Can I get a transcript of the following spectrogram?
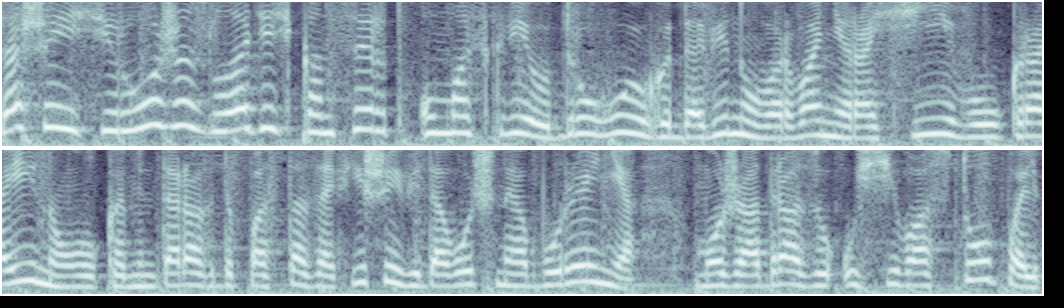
Саша і сірожа зладзяць канцэрт у Маскве ў другую гадавіну ўварвання рассіі ва ўкраіну. У каментарах да паста з афішай відавочнае абурэнне можа адразу ў севастополь.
